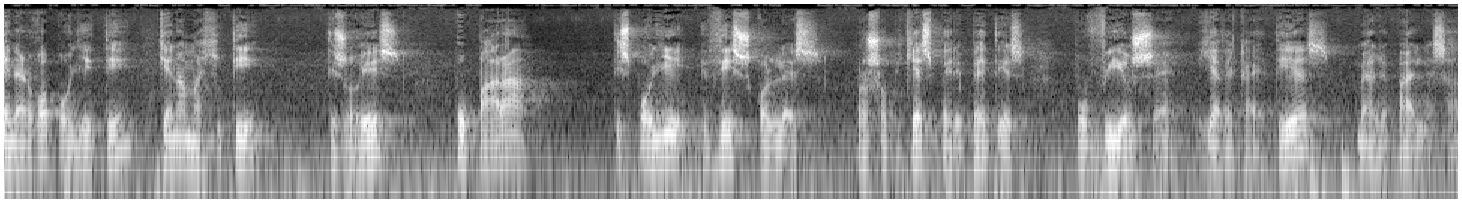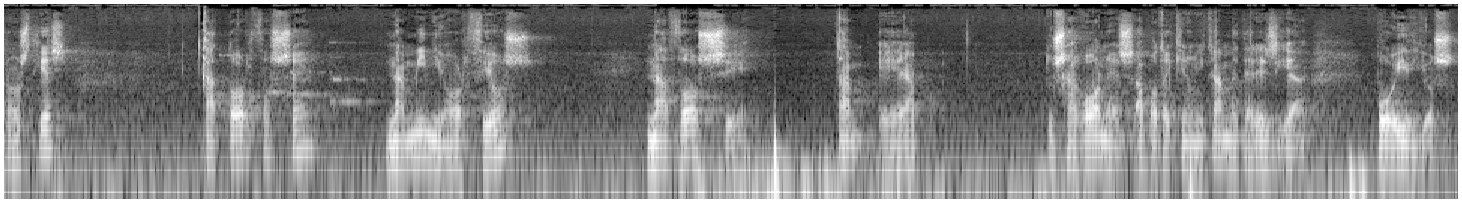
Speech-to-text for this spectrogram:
ενεργό πολίτη και ένα μαχητή της ζωής που παρά τις πολύ δύσκολες προσωπικές περιπέτειες που βίωσε για δεκαετίες με αλλεπάλληλες αρρώστιες κατόρθωσε να μείνει όρθιος, να δώσει τα, ε, τους αγώνες από τα κοινωνικά μετερίζια που ο ίδιος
